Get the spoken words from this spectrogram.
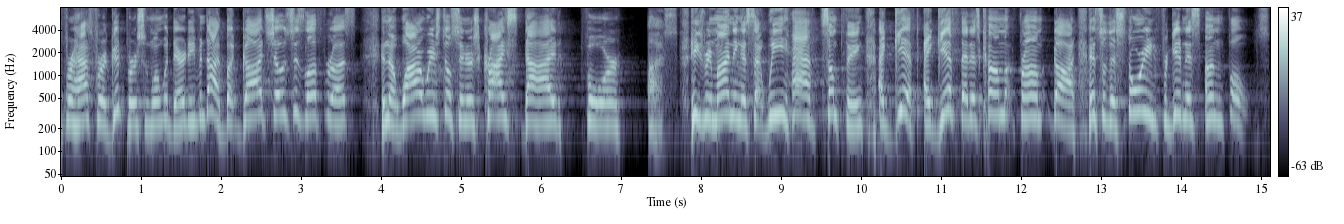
perhaps for a good person, one would dare to even die. But God shows his love for us in that while we we're still sinners, Christ died for us. He's reminding us that we have something, a gift, a gift that has come from God. And so the story of forgiveness unfolds.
